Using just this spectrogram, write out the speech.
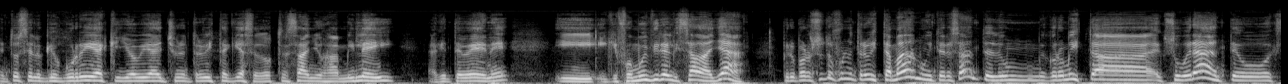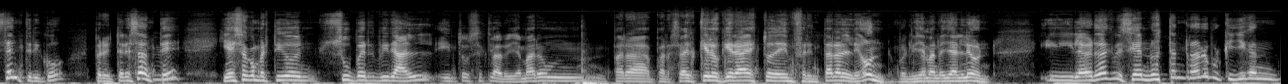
Entonces lo que ocurría es que yo había hecho una entrevista aquí hace dos, tres años a Milei, aquí en TVN, y, y que fue muy viralizada allá. Pero para nosotros fue una entrevista más muy interesante de un economista exuberante o excéntrico, pero interesante, y ahí se ha convertido en súper viral. Y entonces, claro, llamaron para, para saber qué es lo que era esto de enfrentar al león, porque le llaman allá al león. Y la verdad que decían, no es tan raro porque llegan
